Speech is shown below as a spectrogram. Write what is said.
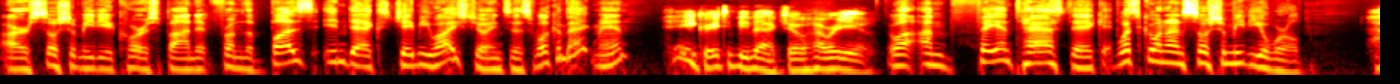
our social media correspondent from the Buzz Index, Jamie Wise, joins us. Welcome back, man. Hey, great to be back, Joe. How are you? Well, I'm fantastic. What's going on in social media world?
